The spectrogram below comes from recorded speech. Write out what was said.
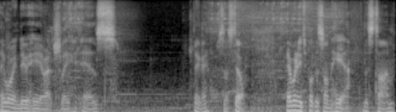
maybe what we can do here actually is there you go, so still. Maybe we need to put this on here this time.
